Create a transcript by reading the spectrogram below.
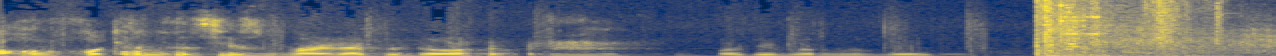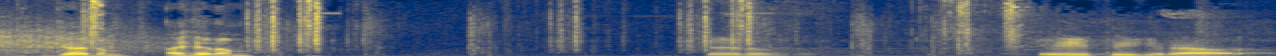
Oh, look at this. He's right at the door. Fucking son of a bitch. Get him. I hit him. Hit him. Hey, take it out.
